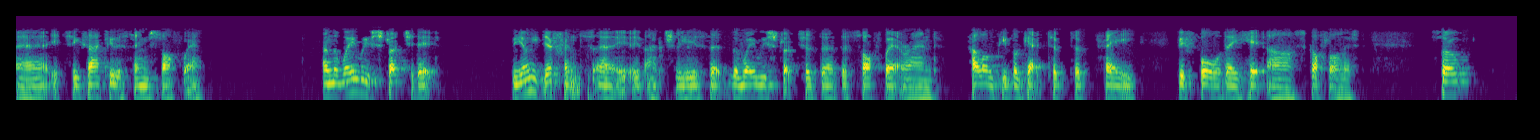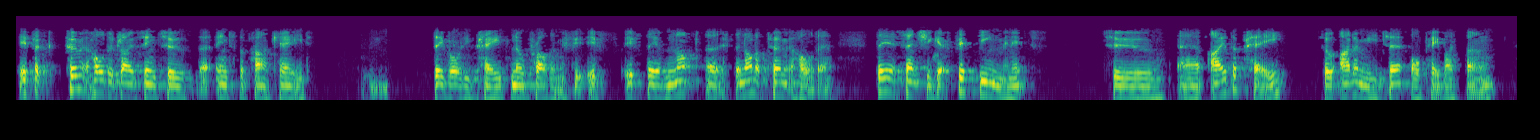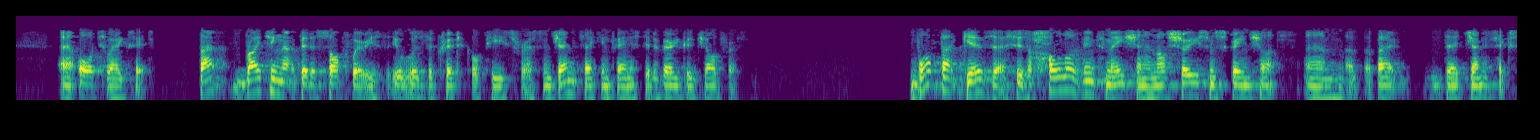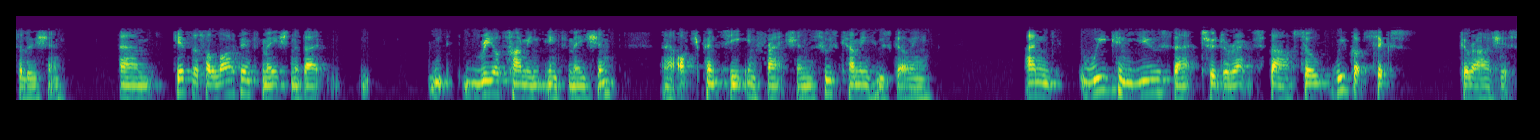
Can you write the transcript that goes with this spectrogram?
Uh, it's exactly the same software. And the way we've structured it, the only difference uh, it actually is that the way we structured the, the software around how long people get to, to pay before they hit our scofflaw list. So if a permit holder drives into, uh, into the parkade, they've already paid, no problem. If, if, if, they have not, uh, if they're not a permit holder, they essentially get 15 minutes to uh, either pay, so add a meter or pay by phone, uh, or to exit. That Writing that bit of software is, it was the critical piece for us, and Genetec, in fairness, did a very good job for us. What that gives us is a whole lot of information, and I'll show you some screenshots um, about the Genetec solution. Um, gives us a lot of information about real-time information, occupancy infractions, who's coming, who's going. And we can use that to direct staff. So we've got six garages.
